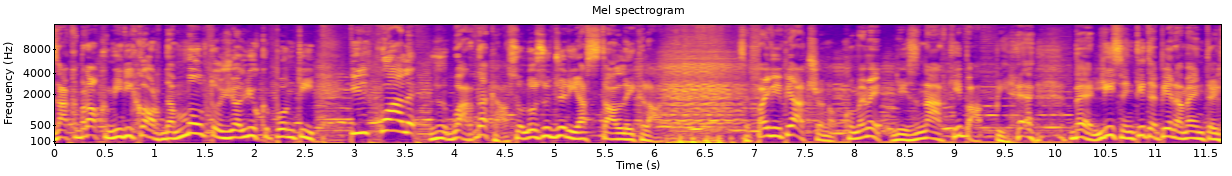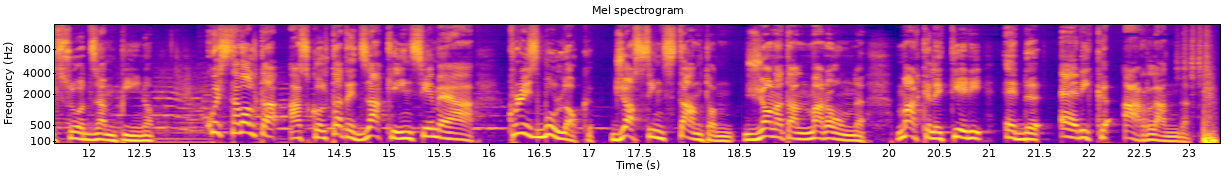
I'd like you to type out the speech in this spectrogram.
Zach Brock mi ricorda molto Jean-Luc Ponty, il quale, guarda caso, lo suggerì a Stanley Clark. Se poi vi piacciono, come me, gli snarchi pappi, eh, beh, lì sentite pienamente il suo zampino. Questa volta ascoltate Zack insieme a Chris Bullock, Justin Stanton, Jonathan Maron, Mark Lettieri ed Eric Harland.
